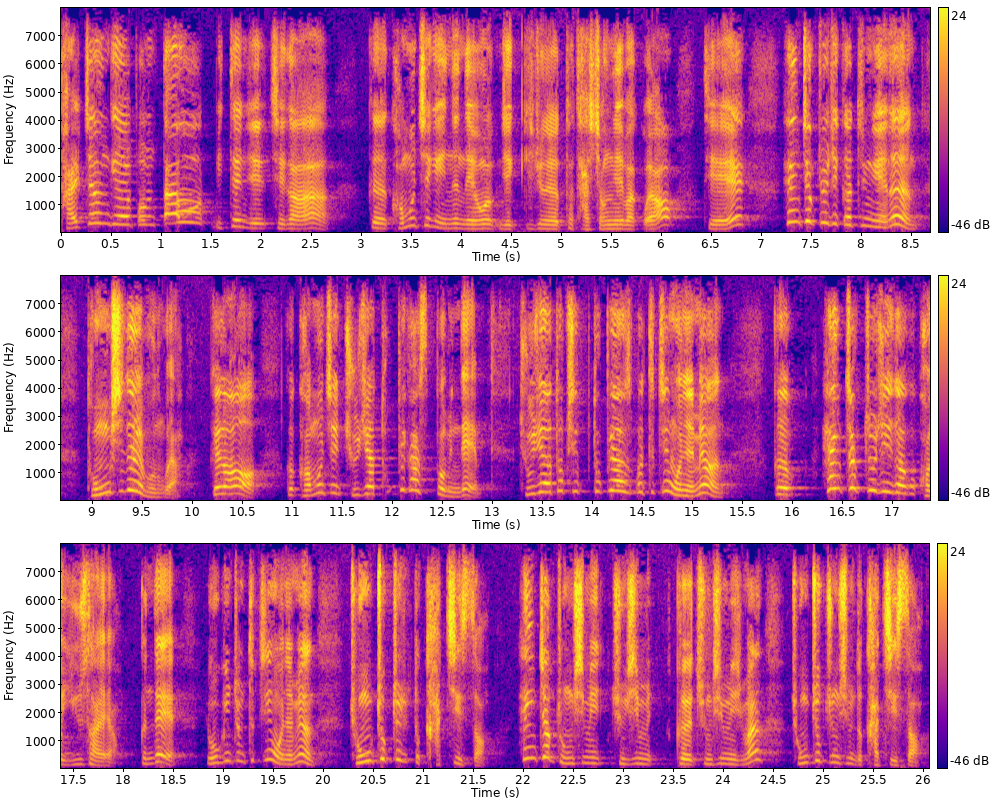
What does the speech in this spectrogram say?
발전기율법은 따로 밑에 이제 제가 그 검은 책에 있는 내용을 이제 기준으로 다시 정리해봤고요. 뒤에 행적 조직 같은 경우에는 동시대를 보는 거야. 그래서 그 검은책 주지와 토픽학습법인데 주지와 토픽, 토픽학습법 특징이 뭐냐면 그 행적 조직하고 거의 유사해요. 근데 여긴 좀 특징이 뭐냐면 종족 조직도 같이 있어. 행적 중심이 중심 그 중심이지만 종족 중심도 같이 있어.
